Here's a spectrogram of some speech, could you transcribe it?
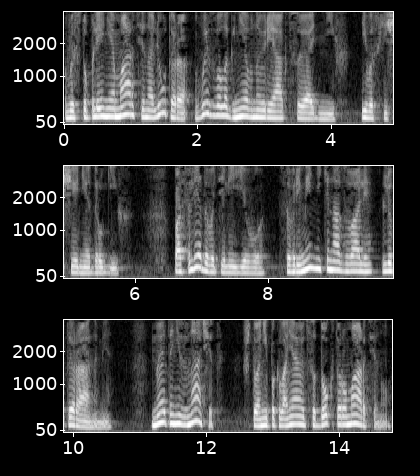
Выступление Мартина Лютера вызвало гневную реакцию одних и восхищение других. Последователей его современники назвали лютеранами. Но это не значит, что они поклоняются доктору Мартину.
